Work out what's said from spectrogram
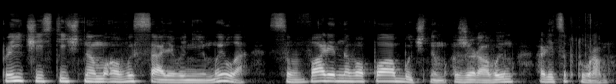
при частичном высаливании мыла сваренного по обычным жировым рецептурам.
